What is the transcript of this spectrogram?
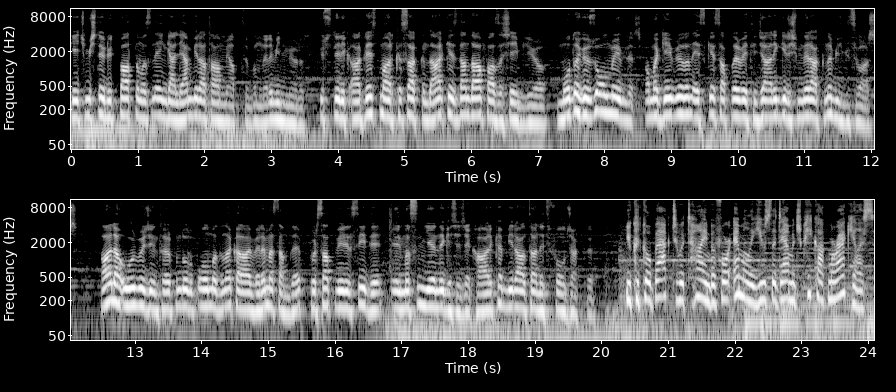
Geçmişte rütbe atlamasını engelleyen bir hata mı yaptı bunları bilmiyoruz. Üstelik Agrest markası hakkında herkesten daha fazla şey biliyor. Moda gözü olmayabilir ama Gabriel'ın eski hesapları ve ticari girişimleri hakkında bilgisi var. Hala Uğur Böceğin tarafında olup olmadığına karar veremesem de fırsat verilseydi elmasın yerine geçecek harika bir alternatif olacaktı. You could go back to a time before Emily used the damaged peacock miraculous.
